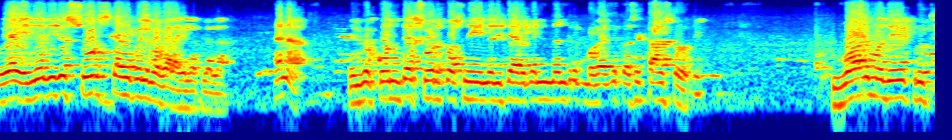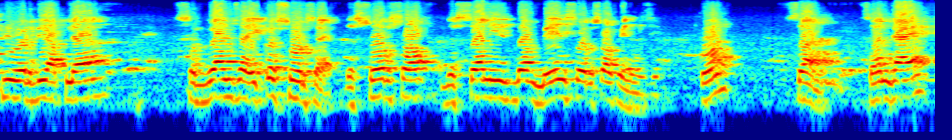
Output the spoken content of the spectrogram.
मग या एनर्जीचा सोर्स काय हे पहिले बघायला लागेल आपल्याला. है ना? नेमकं कोणत्या सोर्सपासून एनर्जी तयार केल्यानंतर नंतर बघायचं कसं ट्रान्सफर होते. वर्ल्डमध्ये पृथ्वीवरती आपल्या सगळ्यांचा एकच सोर्स आहे. The source of the sun is the main source of energy कोण? सन सन काय?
